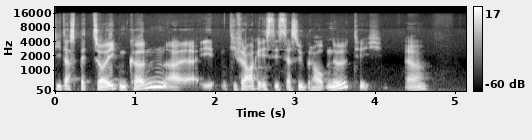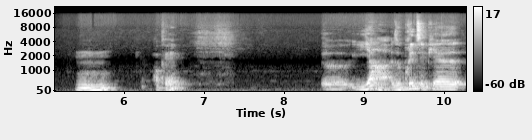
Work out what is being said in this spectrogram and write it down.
die das bezeugen können. Äh, die Frage ist, ist das überhaupt nötig? Ja. Mhm. Okay. Äh, ja, also prinzipiell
